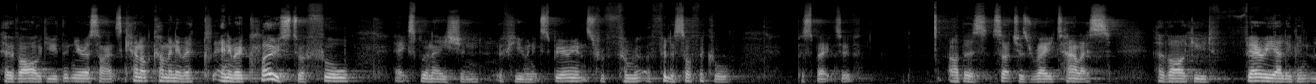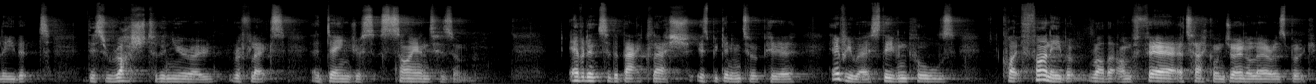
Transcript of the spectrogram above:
have argued that neuroscience cannot come anywhere, anywhere close to a full explanation of human experience from a philosophical perspective. Others, such as Ray Tallis, have argued very elegantly that this rush to the neuro reflects a dangerous scientism. Evidence of the backlash is beginning to appear everywhere. Steven Poole's quite funny but rather unfair attack on Jonah Lehrer's book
